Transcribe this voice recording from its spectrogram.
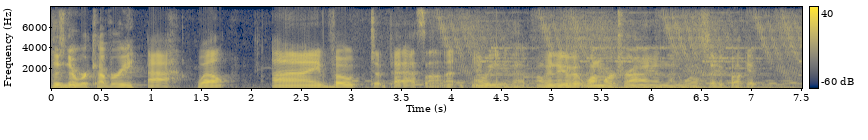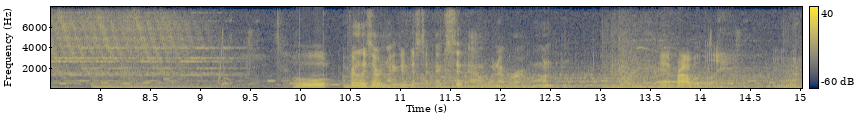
there's no recovery. Ah, well, I vote to pass on it. Yeah, we can do that. I'm gonna give it one more try and then we'll say fuck it. Oh, I'm fairly certain I can just exit out whenever I want. yeah, probably. Yeah.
